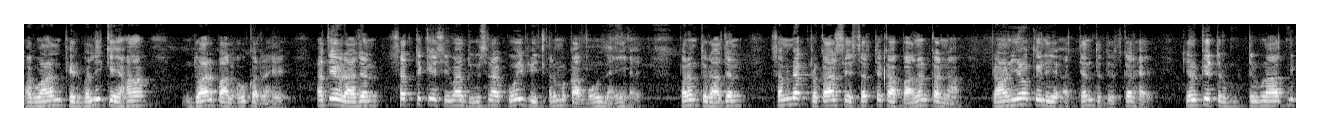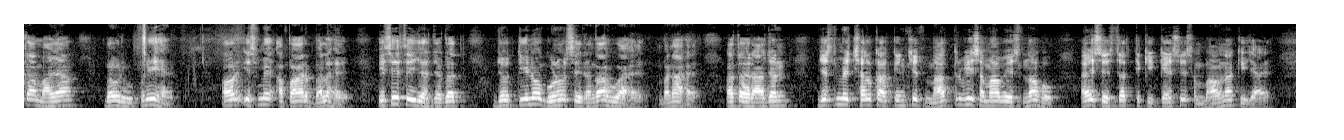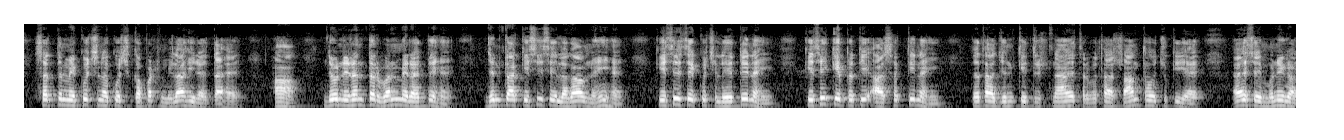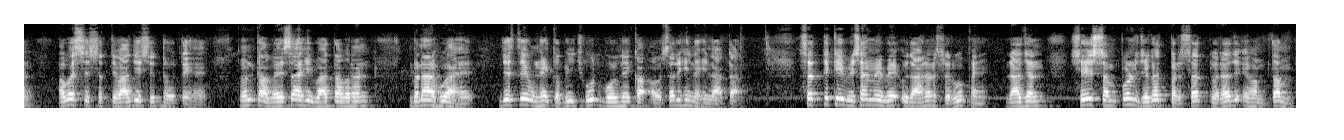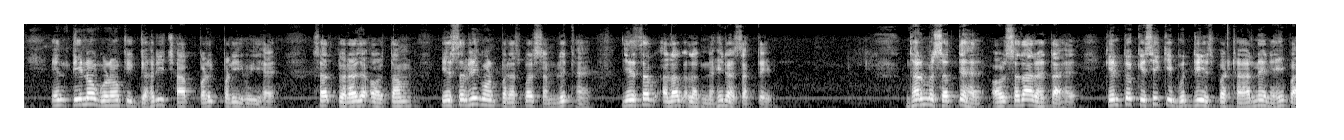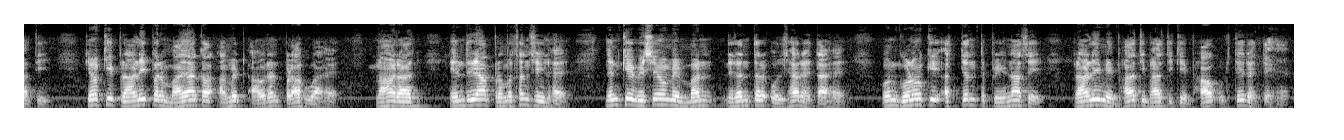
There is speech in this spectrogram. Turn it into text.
भगवान फिर बलि के यहाँ द्वारपाल होकर रहे। अतएव राजन, सत्य के सिवा दूसरा कोई भी धर्म का मूल नहीं है। परंतु राजन, सम्यक प्रकार से सत्य का पालन करना प्राणियों के लिए अत्यंत दुष्कर है, क्योंकि त्रिगुणात्मिका माया बहुरूपणी है और इसमें अपार बल है। इसी से यह जगत, जो तीनों गुणों से रंगा हुआ है, बना है। अतः राजन, जिसमें छल का किंचित मात्र भी समावेश न हो, ऐसे सत्य की कैसे संभावना की जाए? सत्य में कुछ न कुछ कपट मिला ही रहता है। हाँ जो निरंतर वन में रहते हैं, जिनका किसी से लगाव नहीं है, किसी से कुछ लेते नहीं, किसी के प्रति आसक्ति नहीं, तथा जिनकी तृष्णाएँ सर्वथा शांत हो चुकी है, ऐसे मुनिगण अवश्य सत्यवादी सिद्ध होते हैं। उनका वैसा ही वातावरण बना हुआ है, जिससे उन्हें कभी झूठ बोलने का अवसर ही नहीं लाता। सत्य के विषय में वे उदाहरण स्वरूप हैं। राजन, शेष संपूर्ण जगत पर सत्व, रज एवं तम, इन तीनों गुणों की गहरी छाप पड़, पड़ी हुई है। सत्व, रज और तम, ये सभी गुण परस्पर सम्मिलित हैं। ये सब अलग अलग नहीं रह सकते। धर्म सत्य है और सदा रहता है, किंतु किसी की बुद्धि इस पर ठहरने नहीं पाती, क्योंकि प्राणी पर माया का अमिट आवरण पड़ा हुआ है। महाराज, इंद्रियाँ प्रमथनशील है जिनके विषयों में मन निरंतर उलझा रहता है, उन गुणों की अत्यंत प्रेरणा से प्राणी में भांति भांति के भाव उठते रहते हैं।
